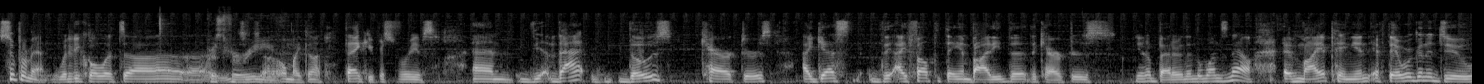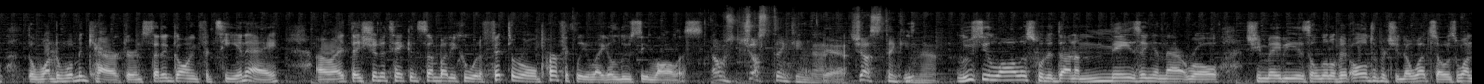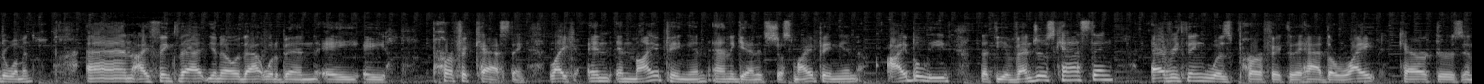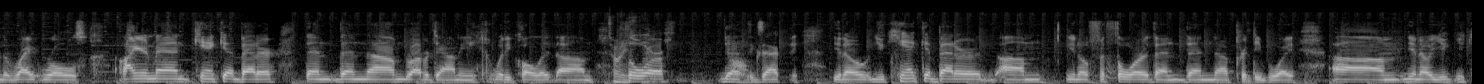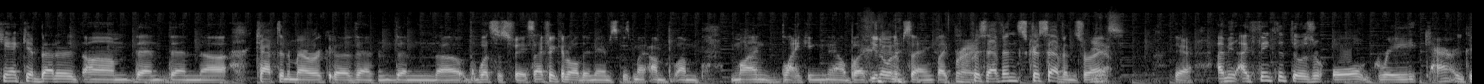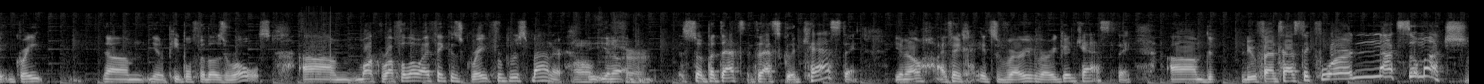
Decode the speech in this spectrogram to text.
Superman. What do you call it? Uh, Christopher uh, Reeve. Oh my God! Thank you, Christopher Reeves. And the, that those characters, I guess, the, I felt that they embodied the the characters. You know, better than the ones now. In my opinion, if they were going to do the Wonder Woman character instead of going for TNA, all right, they should have taken somebody who would have fit the role perfectly, like a Lucy Lawless. I was just thinking that. Yeah. Just thinking that. Lucy Lawless would have done amazing in that role. She maybe is a little bit older, but you know what? So is Wonder Woman. And I think that, you know, that would have been a, a perfect casting. Like, in, in my opinion, and again, it's just my opinion, I believe that the Avengers casting, everything was perfect. They had the right characters in the right roles. Iron Man can't get better than, than um, Robert Downey. What do you call it? Um, Thor. Stark. Yeah, Oh. exactly. You know, you can't get better, um, you know, for Thor than than uh, Pretty Boy. Um, you know, you, you can't get better um, than than uh, Captain America than than uh, what's his face. I forget all their names because my I'm, I'm mind blanking now. But you know what I'm saying? Like Right. Chris Evans, Chris Evans, right? Yes. There. I mean, I think that those are all great, great um, you know, people for those roles. Um, Mark Ruffalo, I think, is great for Bruce Banner. Oh, you know, sure. so, but that's that's good casting. You know, I think it's very, very good casting. Um, the new Fantastic Four, not so much.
